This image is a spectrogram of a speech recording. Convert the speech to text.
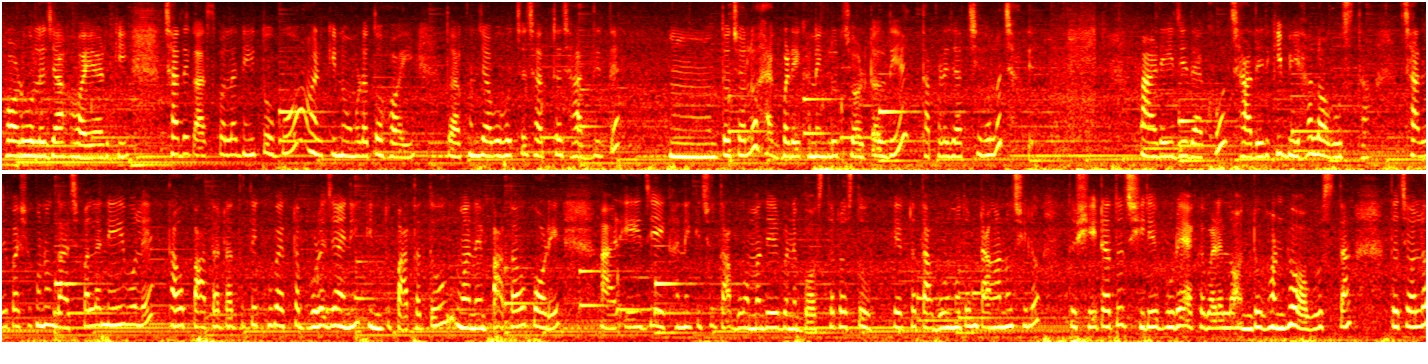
ঝড় হলে যা হয় আর কি। ছাদে গাছপালা নেই তবুও আর কি নোংরা তো হয়। তো এখন যাব হচ্ছে ছাদটা ঝাড় দিতে। তো চলো একবার এখানে এগুলো জল টল দিয়ে তারপরে যাচ্ছি হলো ছাদে। আর এই যে দেখো, ছাদের কি বেহাল অবস্থা। ছাদের পাশে কোনো গাছপালা নেই বলে তাও পাতা টাতাতে খুব একটা ভরে যায়নি, কিন্তু পাতাতেও মানে পাতাও পড়ে। আর এই যে এখানে কিছু তাবু, আমাদের মানে বস্তা টস্তা উপরে একটা তাবুর মতন টাঙানো ছিল, তো সেটা তো ছিঁড়ে বুড়ে একেবারে লণ্ডভণ্ড অবস্থা। তো চলো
